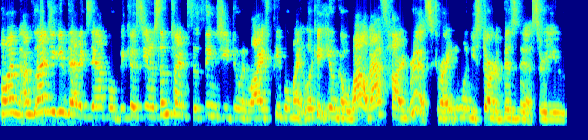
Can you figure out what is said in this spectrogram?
Well, I'm, I'm glad you give that example because you know sometimes the things you do in life, people might look at you and go, wow, that's high risk, right? When you start a business or you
